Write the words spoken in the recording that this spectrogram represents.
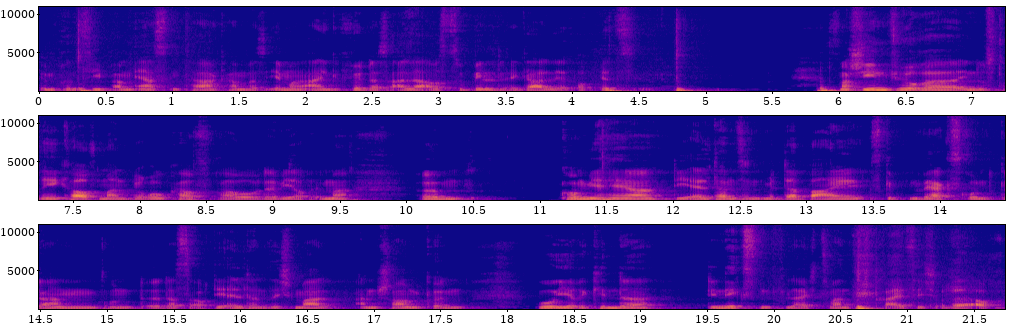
im Prinzip am ersten Tag haben wir es irgendwann eingeführt, dass alle Auszubildenden, egal ob jetzt Maschinenführer, Industriekaufmann, Bürokauffrau oder wie auch immer, ähm, kommen hierher, die Eltern sind mit dabei, es gibt einen Werksrundgang und äh, dass auch die Eltern sich mal anschauen können, wo ihre Kinder die nächsten vielleicht 20, 30 oder auch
